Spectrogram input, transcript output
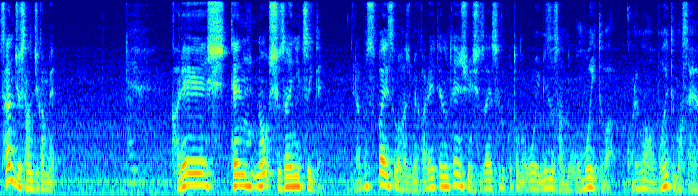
33時間目カレー支店の取材について。ラブスパイスをはじめカレー店の店主に取材することの多い水野さんの思いとは。これは覚えてません。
